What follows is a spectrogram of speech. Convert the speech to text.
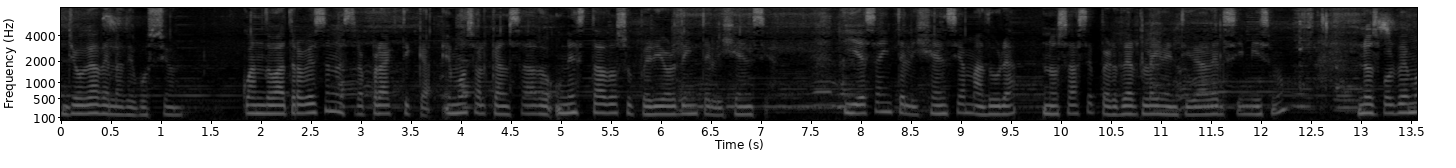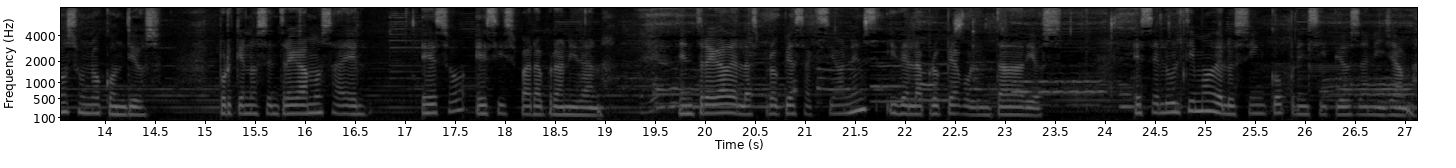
yoga de la devoción. Cuando a través de nuestra práctica hemos alcanzado un estado superior de inteligencia y esa inteligencia madura nos hace perder la identidad del sí mismo, nos volvemos uno con Dios, porque nos entregamos a Él. Eso es Ishvara Pranidhana, entrega de las propias acciones y de la propia voluntad a Dios. Es el último de los cinco principios de Niyama.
